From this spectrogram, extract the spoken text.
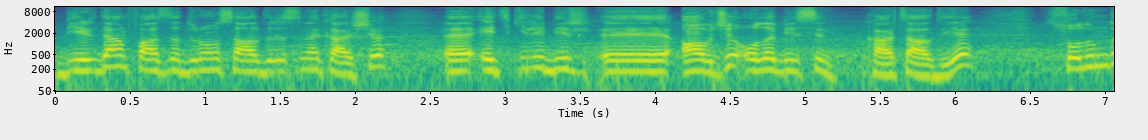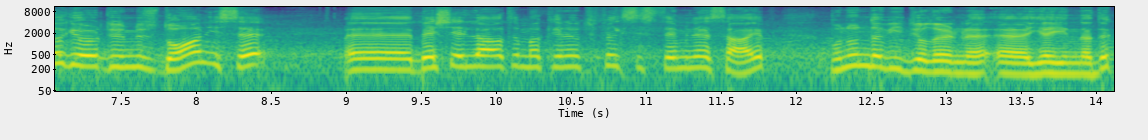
birden fazla drone saldırısına karşı e, etkili bir e, avcı olabilsin Kartal diye. Solumda gördüğümüz Doğan ise 556 makine tüfek sistemine sahip. Bunun da videolarını e, yayınladık.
